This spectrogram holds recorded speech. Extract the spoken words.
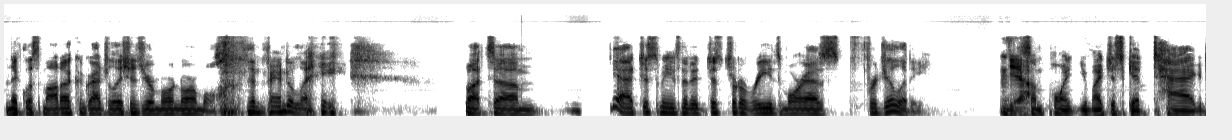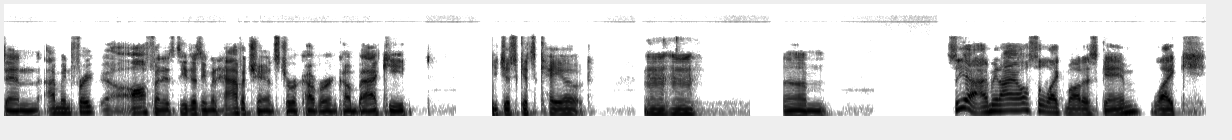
Nikolas Motta, congratulations, you're more normal than Wanderlei. but um, yeah, it just means that it just sort of reads more as fragility. Yeah. At some point, you might just get tagged, and I mean, for, often it's, he doesn't even have a chance to recover and come back. He he just gets KO'd. mm-hmm. Um, so yeah, I mean, I also like Motta's game. Like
